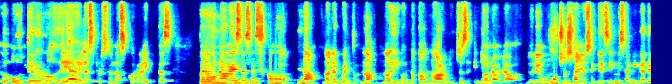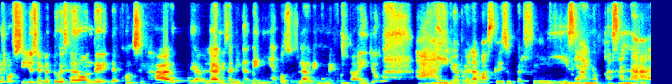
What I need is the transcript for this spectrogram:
o te rodea de las personas correctas, pero uno a veces es como, no, no le cuento, no, no digo, no, no hablo. Entonces yo no hablaba. Duré muchos años sin decir, mis amigas de por sí, yo siempre tuve ese don de, aconsejar, de hablar, mis amigas venían con sus lágrimas, me contaban y yo, ay, yo me ponía la máscara y súper feliz, y ay, no pasa nada.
